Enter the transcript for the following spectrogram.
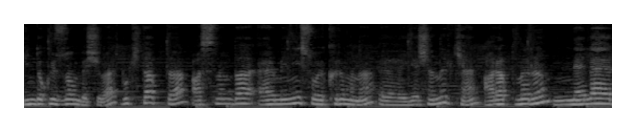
1915'i var. Bu kitapta aslında Ermeni soykırımını e, yaşanırken Arapların neler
